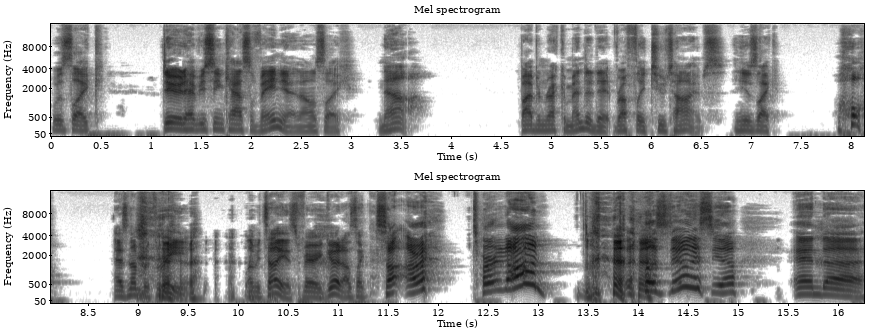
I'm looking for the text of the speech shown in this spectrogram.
was like, "Dude, have you seen Castlevania?" And I was like, "No." But I've been recommended it roughly two times, and he was like, "Oh, as number three, let me tell you, it's very good." I was like, "All right, turn it on, let's do this," you know. And uh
